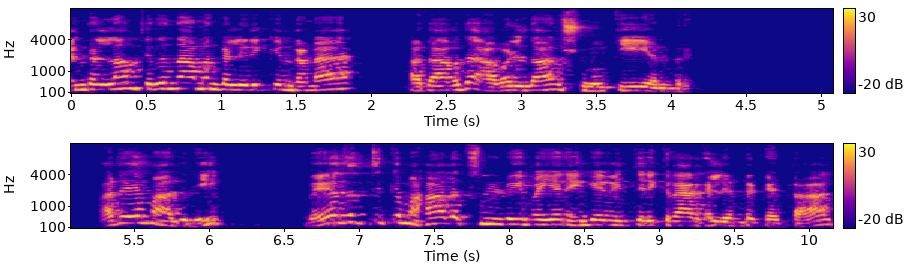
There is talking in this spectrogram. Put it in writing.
என்றெல்லாம் திருநாமங்கள் இருக்கின்றன. அதாவது அவள்தான் ஸ்ருதி என்று. அதே மாதிரி வேதத்துக்கு மகாலட்சுமியுடைய பெயர் எங்கே வைத்திருக்கிறார்கள் என்று கேட்டால்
